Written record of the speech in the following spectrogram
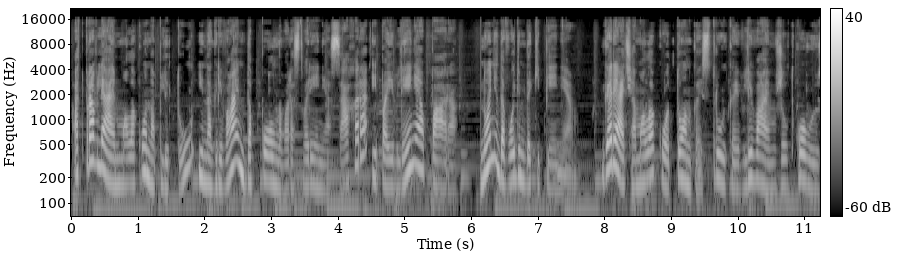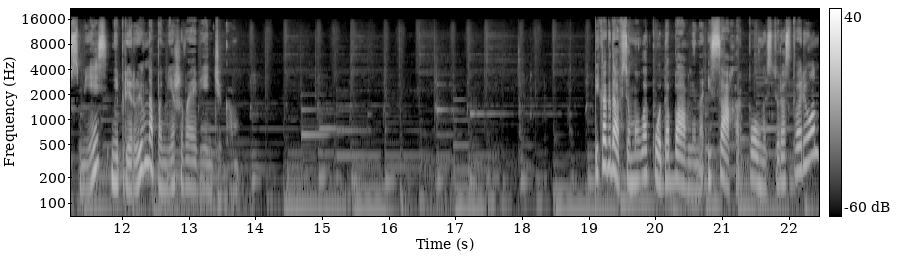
Отправляем молоко на плиту и нагреваем до полного растворения сахара и появления пара, но не доводим до кипения. Горячее молоко тонкой струйкой вливаем в желтковую смесь, непрерывно помешивая венчиком. И когда все молоко добавлено и сахар полностью растворен,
